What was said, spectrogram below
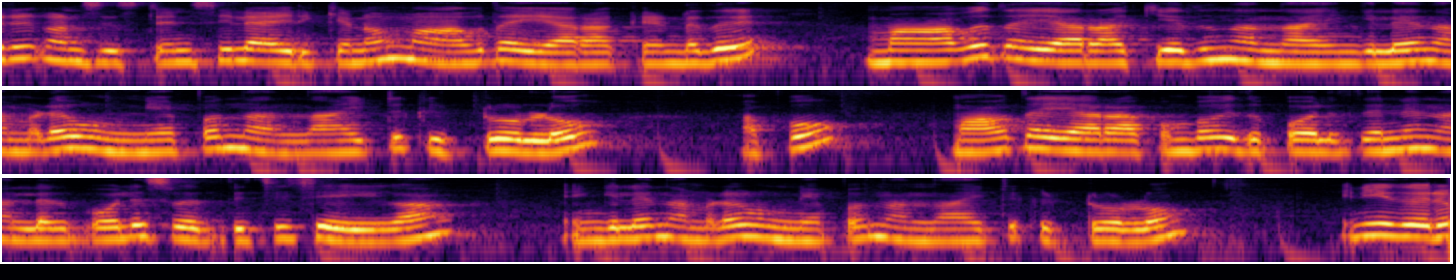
ഒരു കൺസിസ്റ്റൻസിയിലായിരിക്കണം മാവ് തയ്യാറാക്കേണ്ടത്. മാവ് തയ്യാറാക്കിയത് നന്നായെങ്കിലേ നമ്മുടെ ഉണ്ണിയപ്പം നന്നായിട്ട് കിട്ടുള്ളൂ. അപ്പോൾ മാവ് തയ്യാറാക്കുമ്പോൾ ഇതുപോലെ തന്നെ നല്ലതുപോലെ ശ്രദ്ധിച്ച് ചെയ്യുക. എങ്കിലേ നമ്മുടെ ഉണ്ണിയപ്പം നന്നായിട്ട് കിട്ടുള്ളൂ. ഇനി ഇതൊരു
